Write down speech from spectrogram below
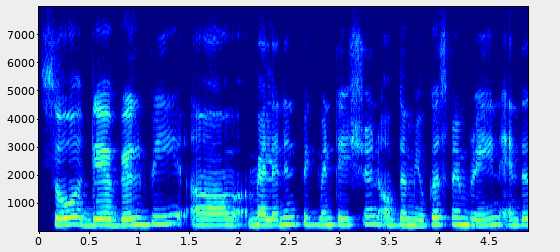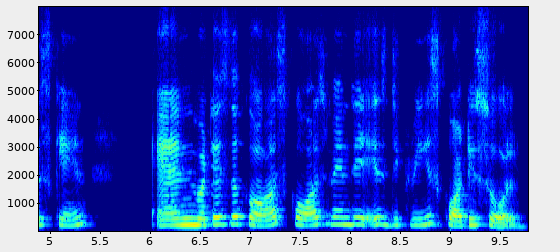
So there will be uh, melanin pigmentation of the mucous membrane in the skin And what is the cause? Cause when there is decreased cortisol.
